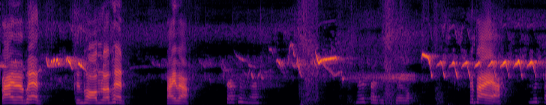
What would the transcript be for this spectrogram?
ไปป่ะเพื่อนฉันพร้อมแล้วเพื่อน ไปป่ะแป๊บนึงนะ ไม่ไปกับแกหรอก ไม่ไปอะ ไม่ไป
